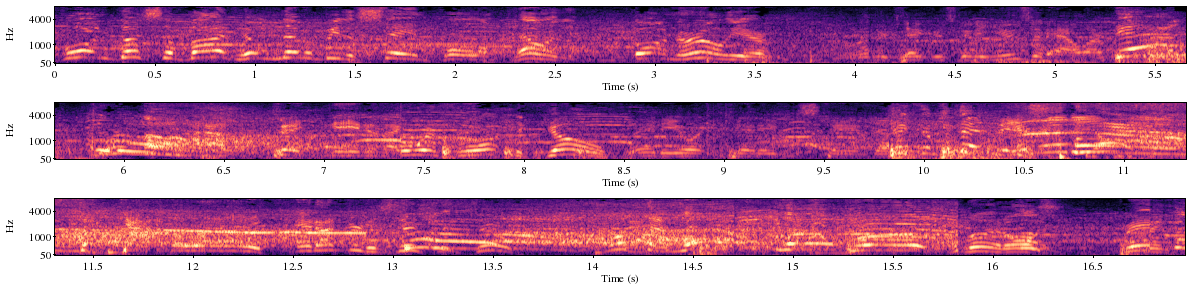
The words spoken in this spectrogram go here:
Orton does survive, he'll never be the same, Cole. I'm telling you. Orton earlier. Undertaker's going to use it, however. Yeah. Oh, big knee to the Nowhere for Orton to go. Randy Orton can't even stand up. Here comes Deadman. Randy Orton ducked out of the way and under Position, too. What the hell? Low blow. Look at Orton. Randy.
